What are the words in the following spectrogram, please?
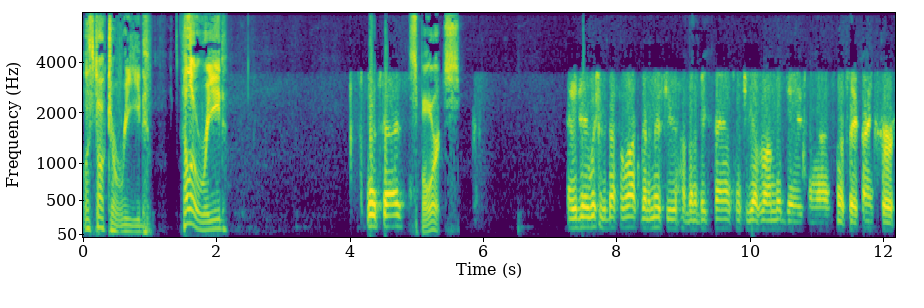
Let's talk to Reed. Hello, Reed. Sports guys. Sports. AJ, wish you the best of luck. I'm going to miss you. I've been a big fan since you guys were on middays, and I just want to say thanks for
